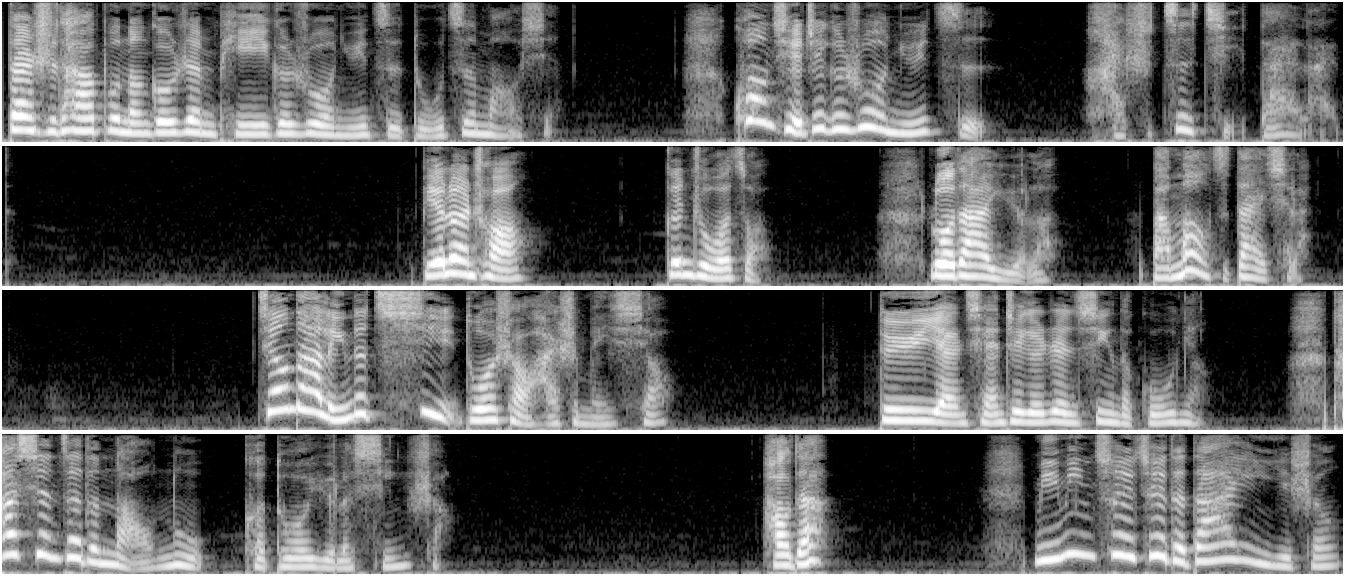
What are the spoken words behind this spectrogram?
但是他不能够任凭一个弱女子独自冒险，况且这个弱女子还是自己带来的。别乱闯，跟着我走。落大雨了，把帽子戴起来。江大林的气多少还是没消。对于眼前这个任性的姑娘，他现在的恼怒可多于了欣赏。好的，明明脆脆的答应一声，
